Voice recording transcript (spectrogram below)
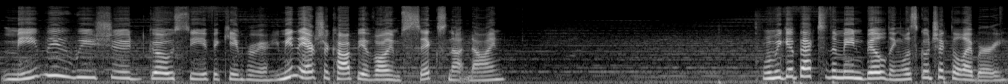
maybe we should go see if it came from here. You mean the extra copy of Volume 6, not 9? When we get back to the main building, let's go check the library.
